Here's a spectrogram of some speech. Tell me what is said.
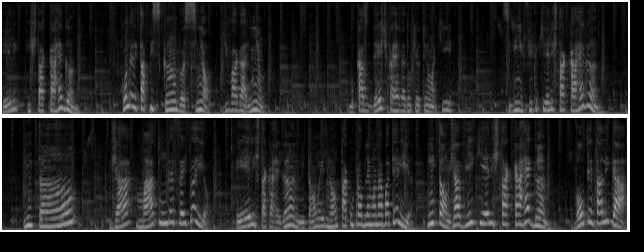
Ele está carregando. Quando ele está piscando assim, ó, devagarinho, no caso deste carregador que eu tenho aqui, significa que ele está carregando. Então, já mata um defeito aí, ó. Ele está carregando, então ele não está com problema na bateria. Então, já vi que ele está carregando. Vou tentar ligar.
